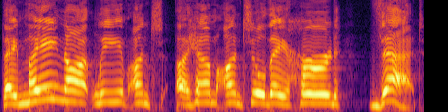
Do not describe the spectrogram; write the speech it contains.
they may not leave uh, him until they heard that,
